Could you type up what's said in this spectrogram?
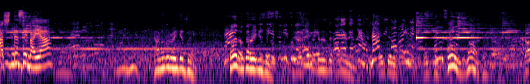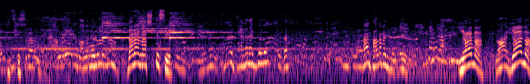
আসতেছি ভাইয়া গানও তো রয়ে গেছে ঢোকা রয়ে গেছে দাঁড়ান আসতেছি ঠান্ডা লাগবে হ্যাঁ ঠান্ডা পানি জয় মা জয় মা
